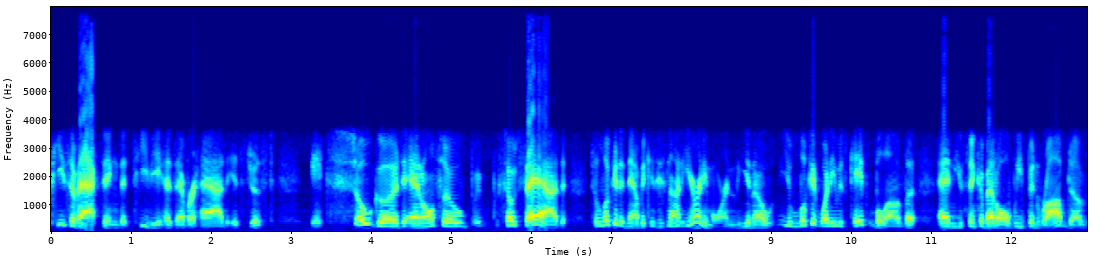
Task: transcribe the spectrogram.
piece of acting that TV has ever had. It's just, it's so good and also so sad to look at it now because he's not here anymore. And you know, you look at what he was capable of, uh, and you think about all we've been robbed of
